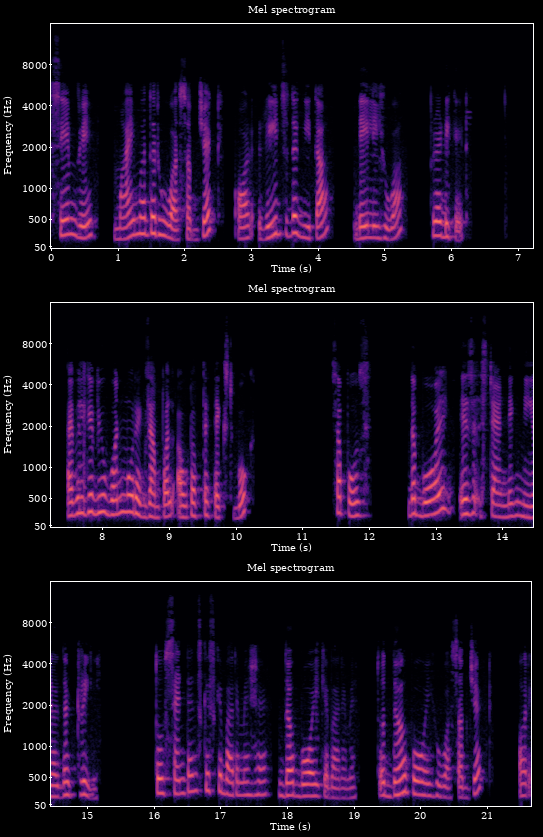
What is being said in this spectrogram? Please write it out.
same way my mother हुआ सब्जेक्ट और रीड्स द गीता daily हुआ predicate. I will give you one more example out of the textbook. Suppose the boy is standing near the tree तो सेंटेंस किसके बारे में है? द बॉय के बारे में. तो द बॉय हुआ सब्जेक्ट और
